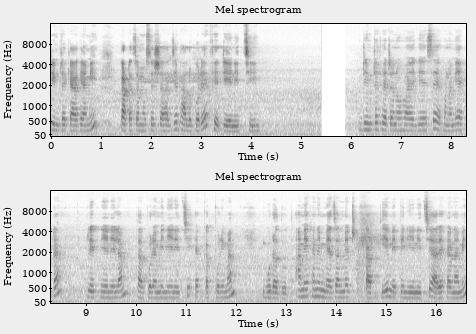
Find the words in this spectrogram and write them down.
ডিমটাকে আগে আমি কাঁটা চামচের সাহায্যে ভালো করে ফেটিয়ে নিচ্ছি। ডিমটা ফেটানো হয়ে গিয়েছে। এখন আমি একটা প্লেট নিয়ে নিলাম। তারপরে আমি নিয়ে নিচ্ছি এক কাপ পরিমাণ গুঁড়া দুধ। আমি এখানে মেজারমেন্ট কাপ দিয়ে মেপে নিয়ে নিচ্ছি আর এখানে আমি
